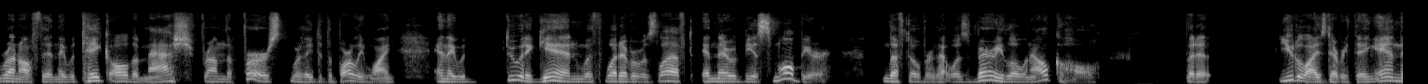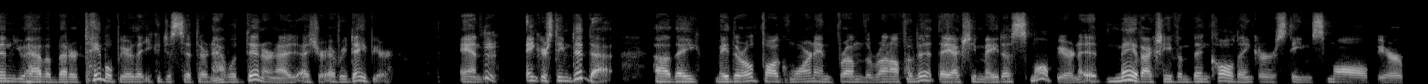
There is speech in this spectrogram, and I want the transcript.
runoff then. They would take all the mash from the first, where they did the barley wine, and they would do it again with whatever was left. And there would be a small beer left over that was very low in alcohol, but it utilized everything. And then you have a better table beer that you could just sit there and have with dinner as, as your everyday beer. And Hmm. Anchor Steam did that uh, they made their old foghorn, and from the runoff of it, they actually made a small beer, and it may have actually even been called Anchor Steam Small Beer.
